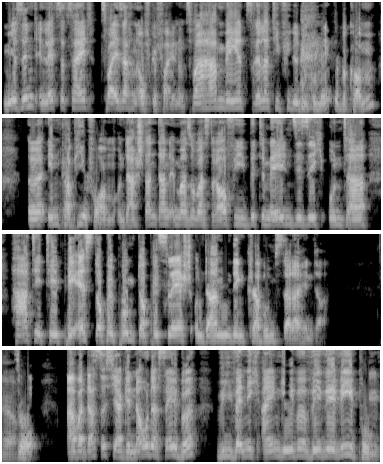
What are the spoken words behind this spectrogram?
mir sind in letzter Zeit zwei Sachen aufgefallen. Und zwar haben wir jetzt relativ viele Dokumente bekommen äh, in. Papierform. Und da stand dann immer sowas drauf wie, bitte melden Sie sich unter https Doppelpunkt Doppelslash und dann den Klabumster dahinter. ja. So. Aber das ist ja genau dasselbe, wie wenn ich eingebe www.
